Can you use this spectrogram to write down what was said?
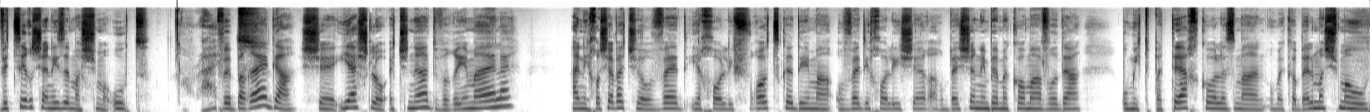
וציר שני זה משמעות. Alright. וברגע שיש לו את שני הדברים האלה, אני חושבת שעובד יכול לפרוץ קדימה, עובד יכול להישאר הרבה שנים במקום העבודה, הוא מתפתח כל הזמן, הוא מקבל משמעות,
